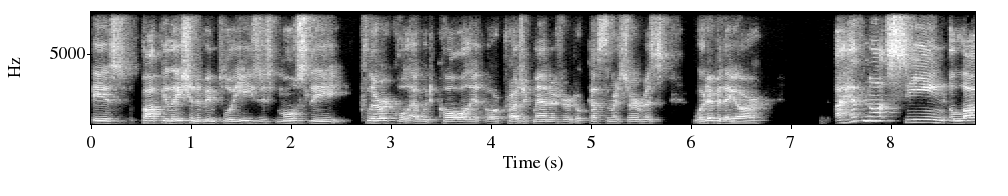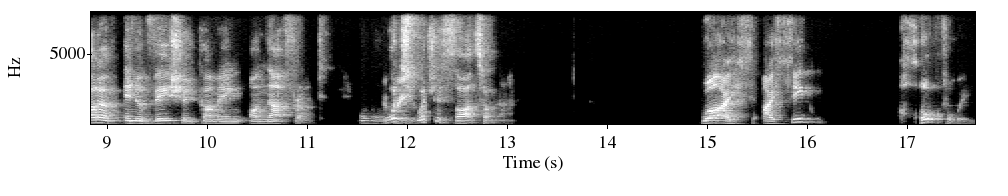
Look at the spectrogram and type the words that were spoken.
is population of employees is mostly clerical, I would call it, or project manager or customer service, whatever they are, I have not seen a lot of innovation coming on that front. What's what's your thoughts on that? Well, I I think hopefully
